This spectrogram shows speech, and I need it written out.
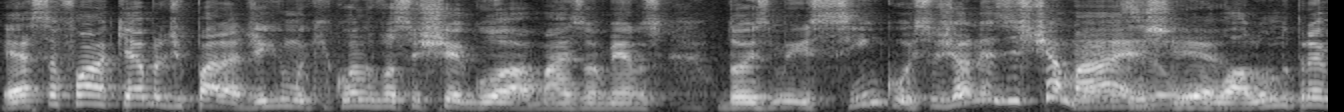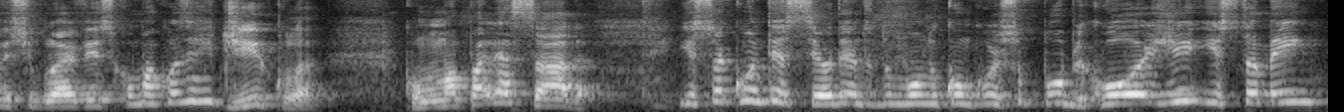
Essa foi uma quebra de paradigma que quando você chegou a mais ou menos 2005, isso já não existia mais. existia. O, o aluno do pré-vestibular vê isso como uma coisa ridícula, como uma palhaçada. Isso aconteceu dentro do mundo do concurso público. Hoje, isso também,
